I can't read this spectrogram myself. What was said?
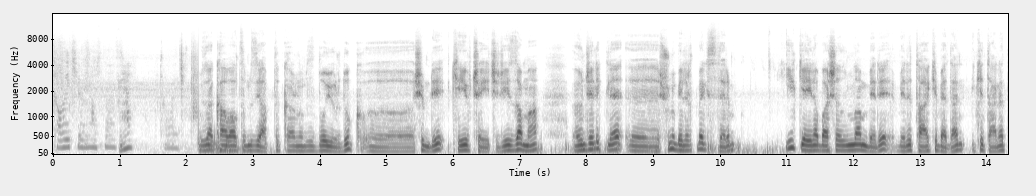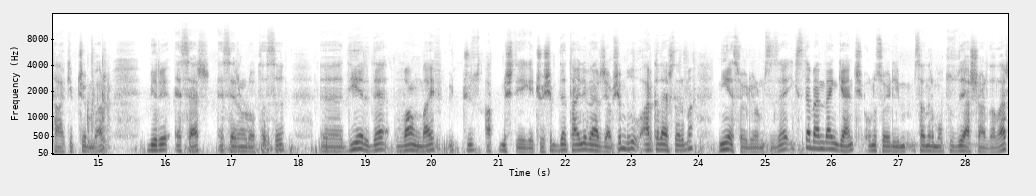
Tavayı çevirmemiz lazım. Hı? Güzel kahvaltımızı yaptık, karnımızı doyurduk. Ee, şimdi keyif çayı içeceğiz ama öncelikle e, şunu belirtmek isterim. İlk yayına başladığımdan beri beni takip eden iki tane takipçim var. Biri Eser, Eser'in rotası. Ee, diğeri de One Life 360 diye geçiyor. Şimdi detaylı vereceğim. Şimdi bu arkadaşlarımı niye söylüyorum size? İkisi de benden genç. Onu söyleyeyim. Sanırım 30'lu yaşlardalar.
